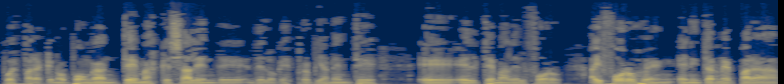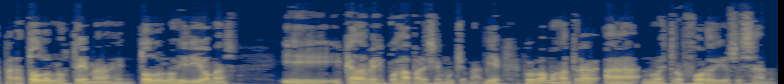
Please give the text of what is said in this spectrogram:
pues para que no pongan temas que salen de, lo que es propiamente eh, el tema del foro. Hay foros en, en Internet para, para todos los temas, en todos los idiomas, y, cada vez pues aparece mucho más. Bien, pues vamos a entrar a nuestro foro diocesano.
